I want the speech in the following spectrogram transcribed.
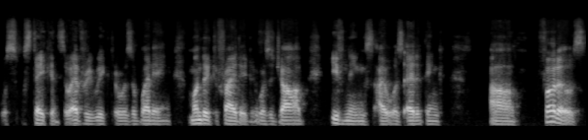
was, was taken. So every week there was a wedding. Monday to Friday there was a job. Evenings I was editing uh, photos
